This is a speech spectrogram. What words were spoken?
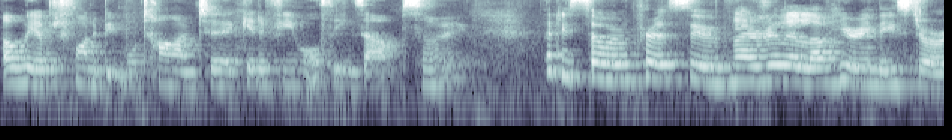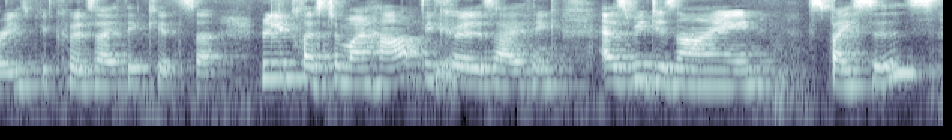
I'll be able to find a bit more time to get a few more things up. So that is so impressive. I really love hearing these stories because I think it's uh, really close to my heart. Because yeah. I think as we design spaces,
